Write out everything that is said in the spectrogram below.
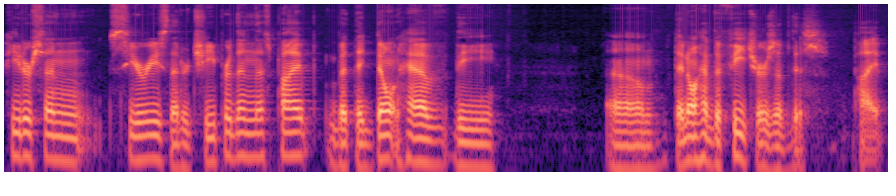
Peterson series that are cheaper than this pipe, but they don't have the um, they don't have the features of this pipe.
